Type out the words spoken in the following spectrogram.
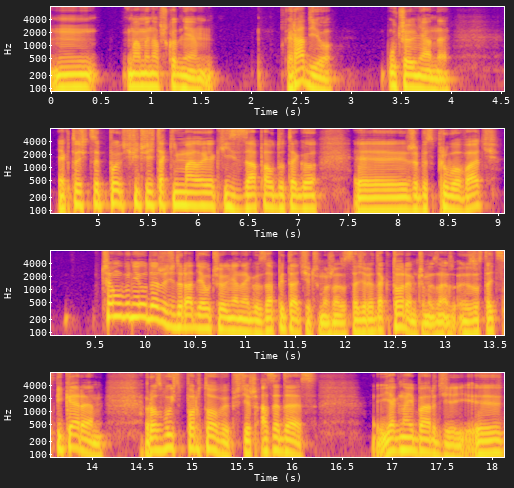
mm, mamy na przykład, nie wiem, radio uczelniane. Jak ktoś chce poćwiczyć taki mały jakiś zapał do tego, yy, żeby spróbować, czemu by nie uderzyć do radia uczelnianego, zapytać się, czy można zostać redaktorem, czy można zostać speakerem. Rozwój sportowy, przecież AZS. Jak najbardziej. Yy,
